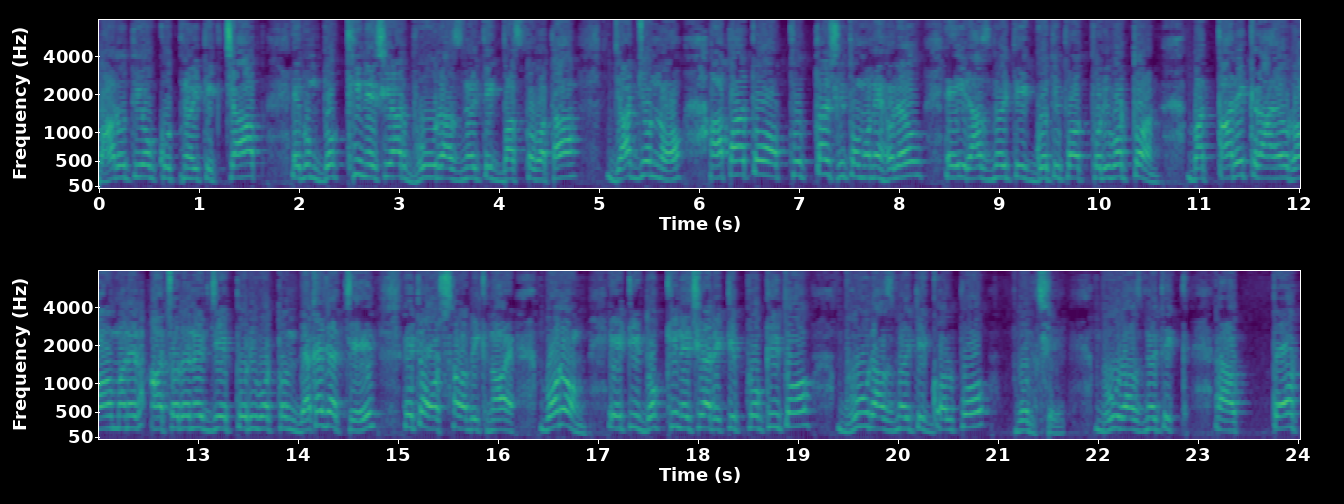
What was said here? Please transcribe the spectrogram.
ভারতীয় কূটনৈতিক চাপ এবং দক্ষিণ এশিয়ার ভূ রাজনৈতিক বাস্তবতা, যার জন্য আপাত অপ্রত্যাশিত মনে হলেও এই রাজনৈতিক গতিপথ পরিবর্তন বা তারেক রায় রহমানের আচরণের যে পরিবর্তন দেখা যাচ্ছে, এটা অস্বাভাবিক নয়। বরং এটি দক্ষিণ এশিয়ার একটি প্রকৃত ভূ রাজনৈতিক গল্প বলছে। ভূ রাজনৈতিক পথ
